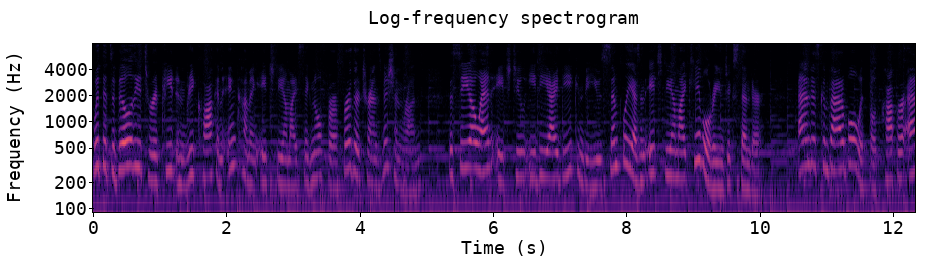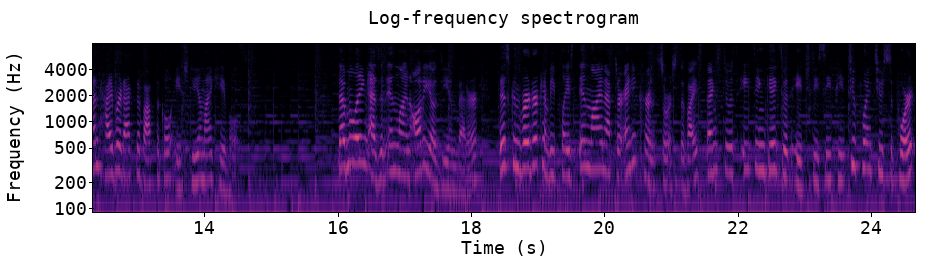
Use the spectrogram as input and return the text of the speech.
With its ability to repeat and reclock an incoming HDMI signal for a further transmission run, the CON-H2 EDID can be used simply as an HDMI cable range extender and is compatible with both copper and hybrid active optical HDMI cables. Demoing as an inline audio deembedder, this converter can be placed inline after any current source device thanks to its 18 gigs with HDCP 2.2 support,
